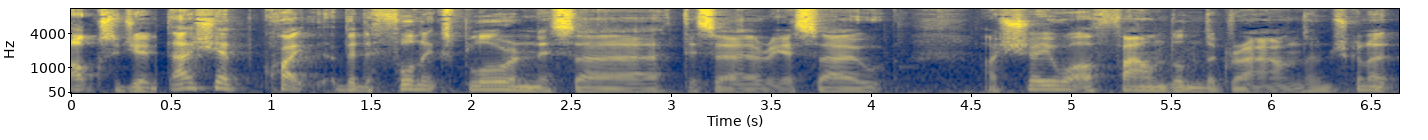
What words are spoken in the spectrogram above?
Oxygen. I actually had quite a bit of fun exploring this uh, this area. So I'll show you what I've found underground. I'm just to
